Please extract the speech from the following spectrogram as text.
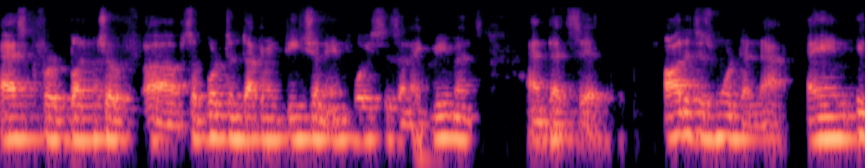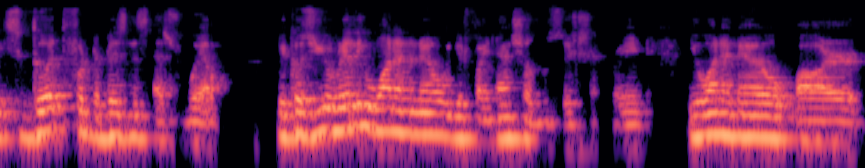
ask for a bunch of uh, supporting documentation, invoices, and agreements, and that's it. Audit is more than that. And it's good for the business as well because you really want to know your financial position, right? You want to know are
